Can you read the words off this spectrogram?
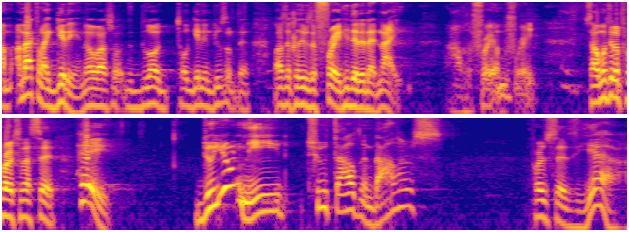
I'm, I'm acting like Gideon. No, that's what the Lord told Gideon to do something. I was because he was afraid. He did it at night. I was afraid. I'm afraid. So I went to the person. I said, "Hey, do you need two thousand dollars?" The person says, "Yeah,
